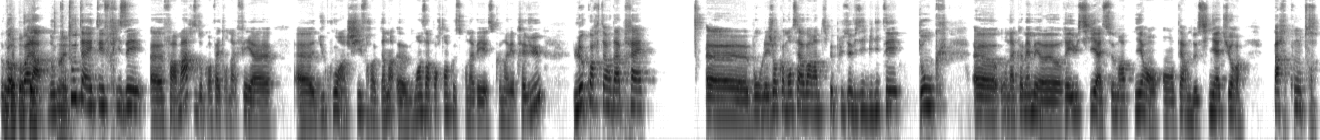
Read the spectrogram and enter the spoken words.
Donc voilà, donc tout a été frisé euh, fin mars. Donc en fait, on a fait euh, du coup un chiffre bien moins important que ce qu'on avait ce qu'on avait prévu. Le quarter d'après, bon, les gens commençaient à avoir un petit peu plus de visibilité, donc on a quand même réussi à se maintenir en, en termes de signature. Par contre,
